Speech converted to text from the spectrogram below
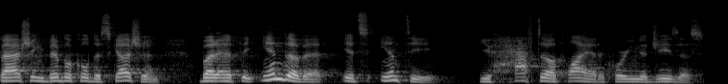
bashing biblical discussion, but at the end of it, it's empty. You have to apply it according to Jesus.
